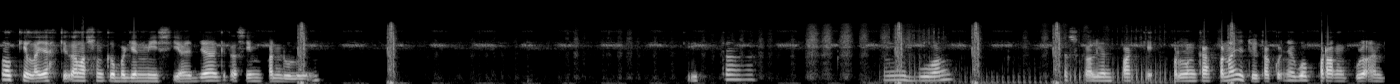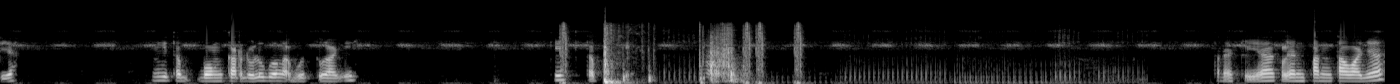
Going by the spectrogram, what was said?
oke lah ya kita langsung ke bagian misi aja kita simpan dulu ini. Kita ini buang. Kita sekalian pakai perlengkapan aja cuy takutnya gue perang pula nanti ya. Ini kita bongkar dulu gue nggak butuh lagi. Oke kita pakai. Terus ya kalian pantau aja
